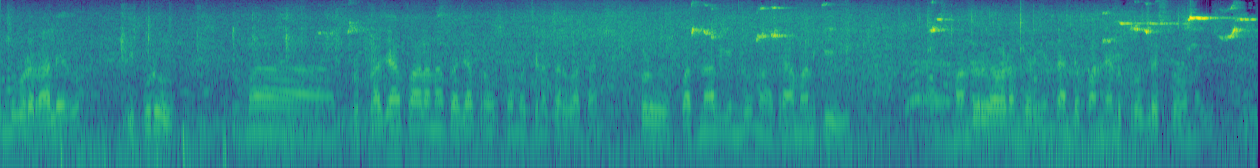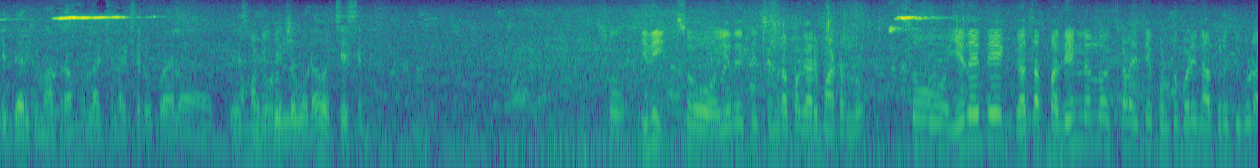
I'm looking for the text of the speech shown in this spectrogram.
ఇల్లు కూడా రాలేదు. ఇప్పుడు మా ఇప్పుడు ప్రజాపాలన ప్రజాప్రభుత్వం వచ్చిన తర్వాత ఇప్పుడు పద్నాలుగు ఇండ్లు మా గ్రామానికి మంజూరు కావడం జరిగింది. దాంట్లో పన్నెండు ప్రోగ్రెస్లో ఉన్నాయి. ఇద్దరికి మాత్రం లక్ష లక్ష రూపాయల బేస్మెంట్ బిల్లు కూడా వచ్చేసింది. సో ఇది సో ఏదైతే చంద్రప్ప గారి మాటల్లో సో ఏదైతే గత పదేళ్ళలో ఎక్కడైతే కుంటుబడిన అభివృద్ధి కూడా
